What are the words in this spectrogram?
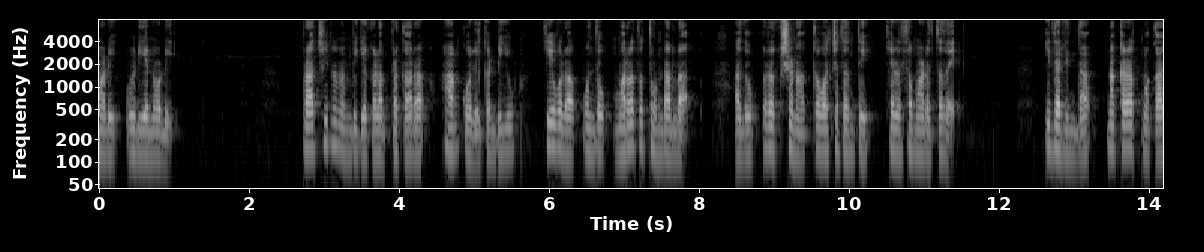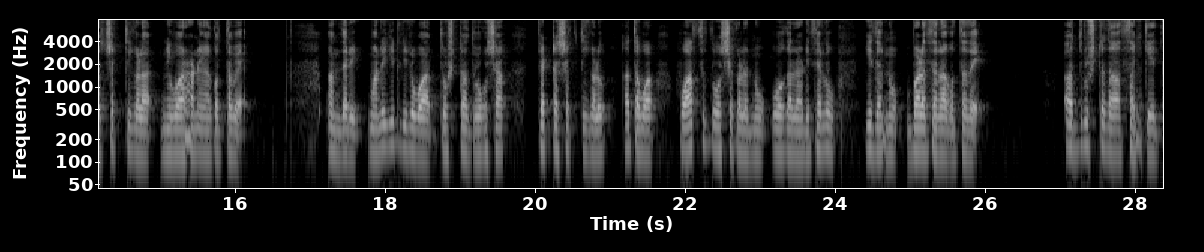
ಮಾಡಿ ವಿಡಿಯೋ ನೋಡಿ. ಪ್ರಾಚೀನ ನಂಬಿಕೆಗಳ ಪ್ರಕಾರ ಹಾಂಕೋಲಿ ಕಡ್ಡಿಯು ಕೇವಲ ಒಂದು ಮರದ ತುಂಡಲ್ಲ, ಅದು ರಕ್ಷಣಾ ಕವಚದಂತೆ ಕೆಲಸ ಮಾಡುತ್ತದೆ. ಇದರಿಂದ ನಕಾರಾತ್ಮಕ ಶಕ್ತಿಗಳ ನಿವಾರಣೆಯಾಗುತ್ತವೆ. ಅಂದರೆ ಮನೆಯಲ್ಲಿರುವ ದುಷ್ಟ ದೋಷ, ಕೆಟ್ಟ ಶಕ್ತಿಗಳು ಅಥವಾ ವಾಸ್ತುದೋಷಗಳನ್ನು ಹೋಗಲಾಡಿಸಲು ಇದನ್ನು ಬಳಸಲಾಗುತ್ತದೆ. ಅದೃಷ್ಟದ ಸಂಕೇತ.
